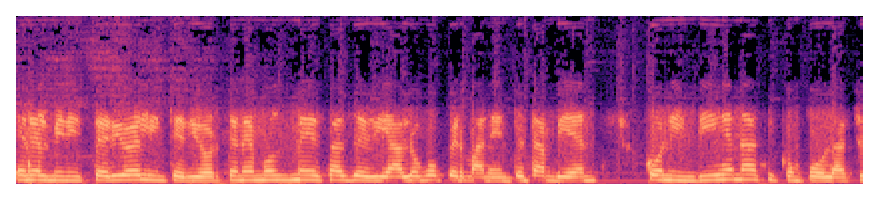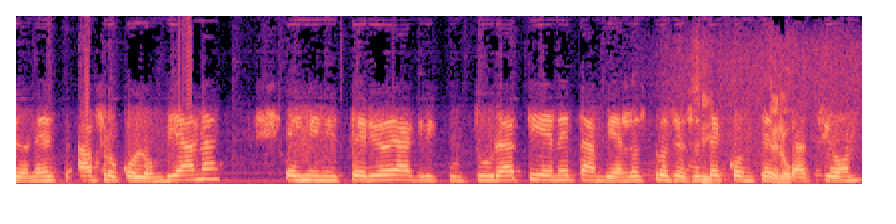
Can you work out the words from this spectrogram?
En el Ministerio del Interior tenemos mesas de diálogo permanente también con indígenas y con poblaciones afrocolombianas. El Ministerio de Agricultura tiene también los procesos de concertación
